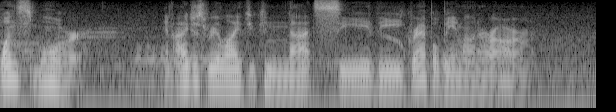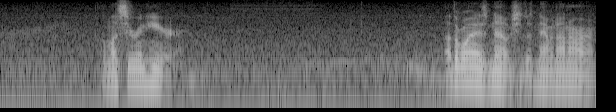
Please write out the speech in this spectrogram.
once more. And I just realized you cannot see the grapple beam on her arm. Unless you're in here. Otherwise, no, she doesn't have it on her arm.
